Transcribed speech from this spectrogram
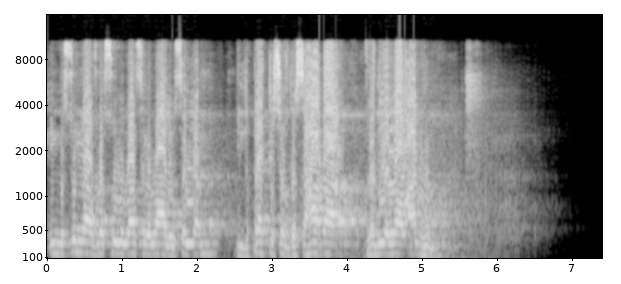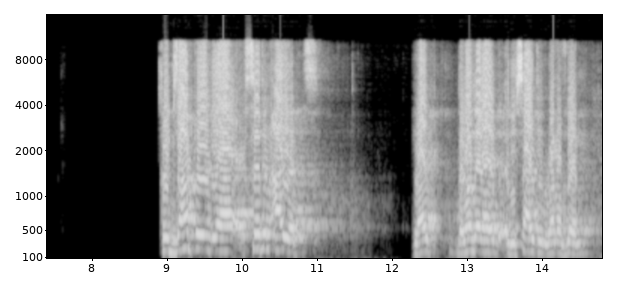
in the Sunnah of Rasulullah sallallahu alaihi wasallam, in the practice of the Sahaba radiallahu anhum. For example, there are certain ayats, like the one that I recited, one of them.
